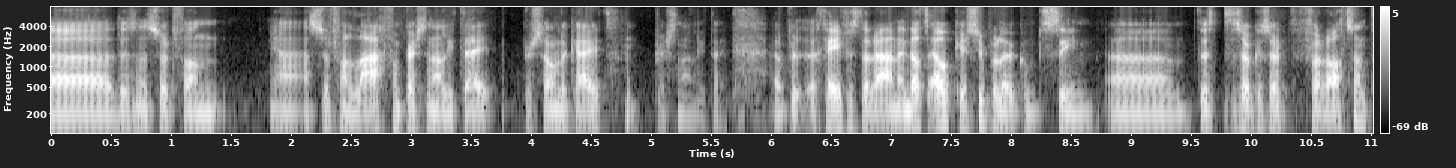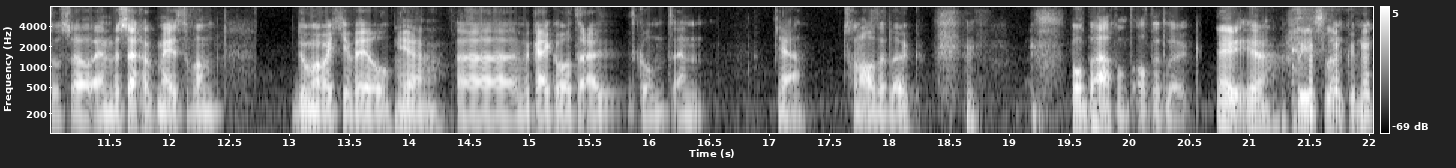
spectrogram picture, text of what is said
Eh, dus een soort van, ja, een soort van laag van personaliteit, persoonlijkheid, personaliteit, per- geven ze eraan. En dat is elke keer superleuk om te zien. Eh, dus het is ook een soort verrassend of zo. En we zeggen ook meestal van, doe maar wat je wil. ja. Eh, we kijken wat eruit komt. En ja, het is gewoon altijd leuk. Bonte avond, altijd leuk. Hey, ja, goede slogan.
